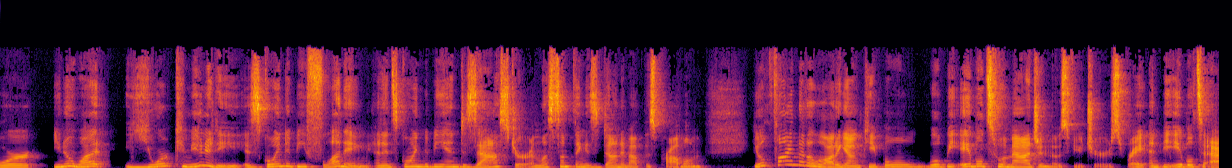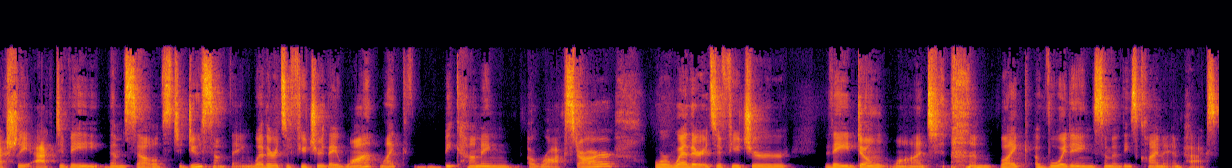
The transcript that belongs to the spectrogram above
or, you know what? Your community is going to be flooding and it's going to be in disaster unless something is done about this problem. You'll find that a lot of young people will be able to imagine those futures, right? And be able to actually activate themselves to do something, whether it's a future they want, like becoming a rock star, or whether it's a future they don't want, like avoiding some of these climate impacts.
